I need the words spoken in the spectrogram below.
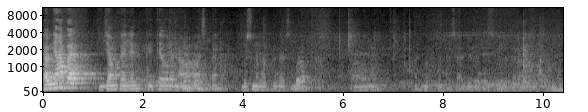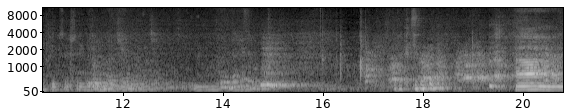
तब यहाँ पर जम कहले कि केवल नाम विष्णु भक्त दर्शन। हाँ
